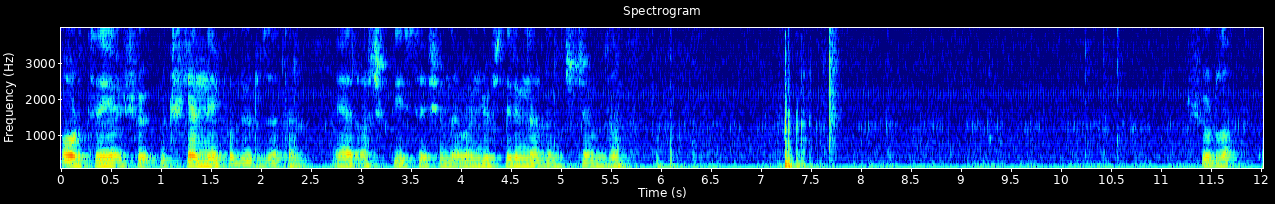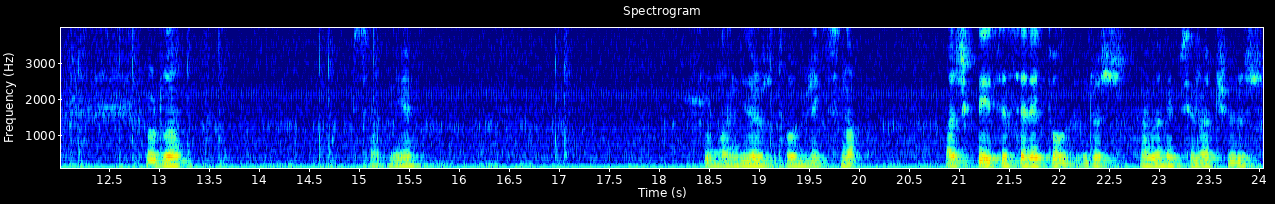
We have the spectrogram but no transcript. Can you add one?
Ortayı şu üçgenle yakalıyoruz zaten. Eğer açık değilse şimdi hemen göstereyim nereden açacağımızı. Şuradan şuradan. Bir saniye. Şuradan gidiyoruz. Object snap. Açık değilse select all diyoruz. Hemen hepsini açıyoruz.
